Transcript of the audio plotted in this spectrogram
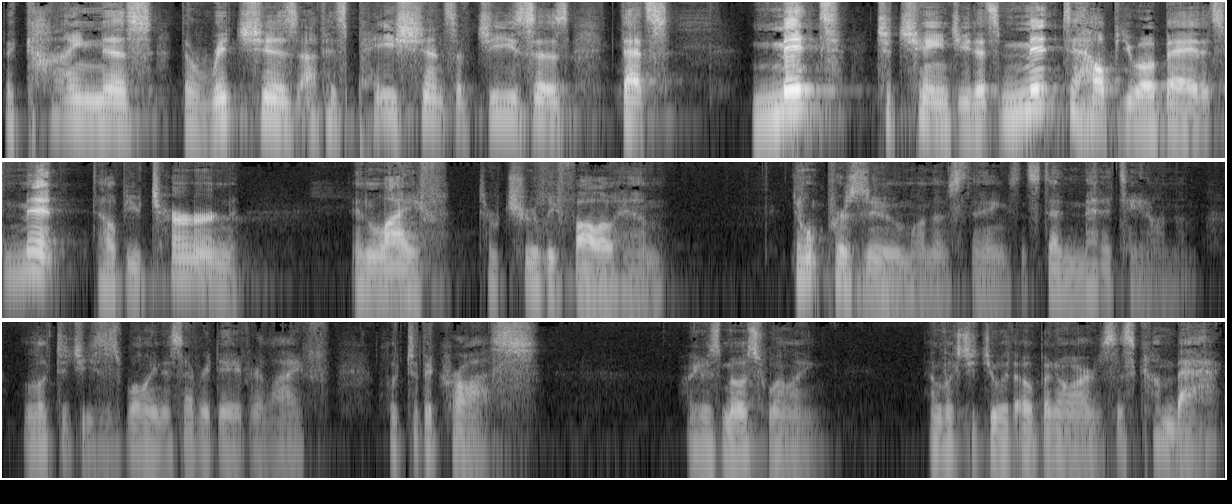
the kindness, the riches of his patience of Jesus that's meant to change you, that's meant to help you obey, that's meant to help you turn in life to truly follow him. Don't presume on those things. Instead, meditate on them. Look to Jesus' willingness every day of your life. Look to the cross, where he was most willing and looks at you with open arms and says, Come back.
